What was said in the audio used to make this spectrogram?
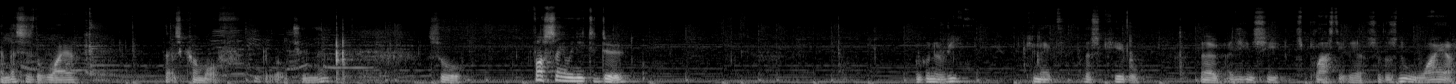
And this is the wire that has come off. Get a little tune there. So, first thing we need to do, we're going to reconnect this cable. Now, as you can see, it's plastic there, so there's no wire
